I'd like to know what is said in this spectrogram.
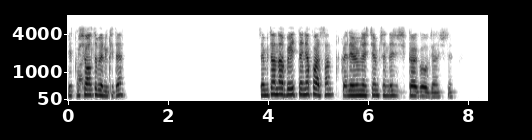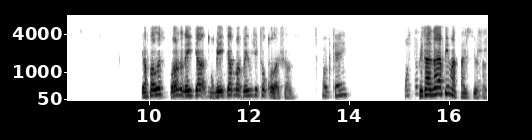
76 benimki de. Sen bir tane daha bait'ten yaparsan ben evrimleşeceğim sen de Chicago olacaksın işte. Yapılır. Bu arada raid ya bait yapmak benim için çok kolay şu an. Okey. Bir tane daha yapayım hatta istiyorsan.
